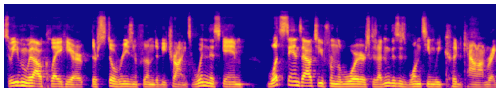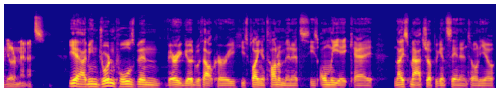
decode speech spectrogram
So even without Klay here, there's still reason for them to be trying to win this game. What stands out to you from the Warriors? Because I think this is one team we could count on regular minutes. Yeah, I mean, Jordan Poole's been very good without Curry. He's playing a ton of minutes. He's only 8K. Nice matchup against San Antonio.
